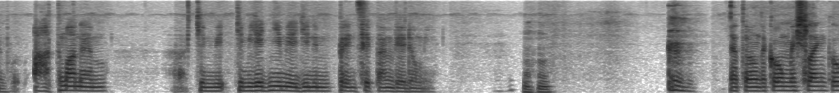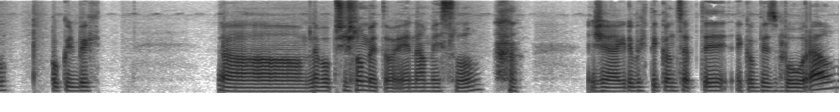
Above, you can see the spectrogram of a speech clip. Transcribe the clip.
nebo átmanem, tím, tím jedním jediným principem vědomí. Mm-hmm. Já to mám takovou myšlenku, pokud bych, uh, nebo přišlo mi to i na mysl, že kdybych ty koncepty jakoby zboural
